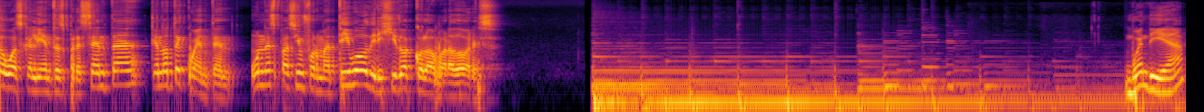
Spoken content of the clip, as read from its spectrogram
Aguascalientes presenta Que no te cuenten, un espacio informativo dirigido a colaboradores. Buen día,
